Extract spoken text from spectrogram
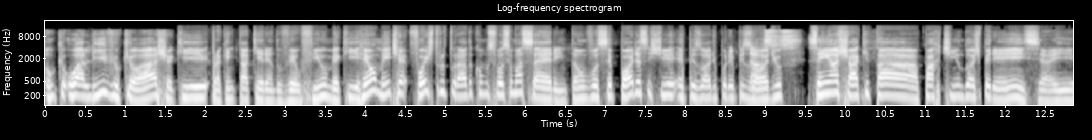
o, o alívio que eu acho é que, para quem tá querendo ver o filme, é que realmente é- foi estruturado como se fosse uma série. Então você pode assistir episódio por episódio sem achar que tá partindo a experiência e,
